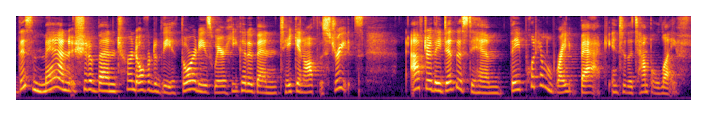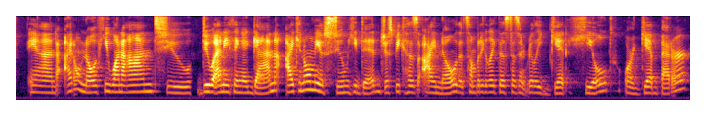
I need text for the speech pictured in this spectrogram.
this man should have been turned over to the authorities where he could have been taken off the streets. After they did this to him, they put him right back into the temple life. And I don't know if he went on to do anything again. I can only assume he did just because I know that somebody like this doesn't really get healed or get better,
